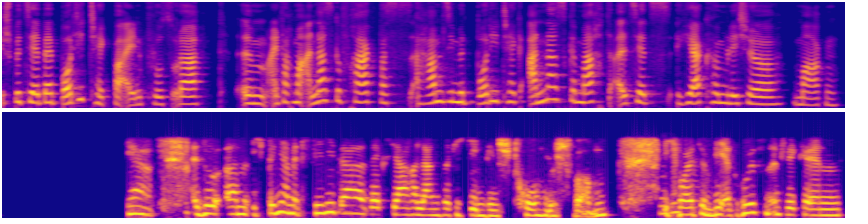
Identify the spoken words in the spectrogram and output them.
speziell bei Bodytech beeinflusst? Oder ähm, einfach mal anders gefragt, was haben Sie mit Bodytech anders gemacht als jetzt herkömmliche Marken? Ja, also ähm, ich bin ja mit Filida sechs Jahre lang wirklich gegen den Strom geschwommen. Mhm. Ich wollte mehr Größen entwickeln,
